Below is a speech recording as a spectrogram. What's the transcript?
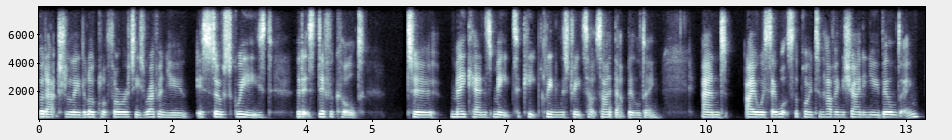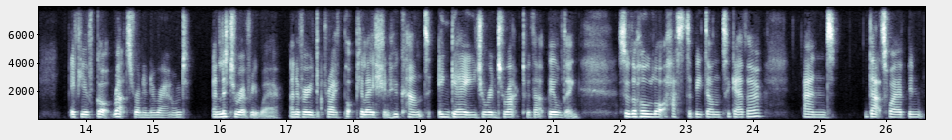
but actually the local authority's revenue is so squeezed that it's difficult to make ends meet to keep cleaning the streets outside that building. And I always say, what's the point in having a shiny new building if you've got rats running around and litter everywhere and a very deprived population who can't engage or interact with that building? So the whole lot has to be done together. And that's why I've been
